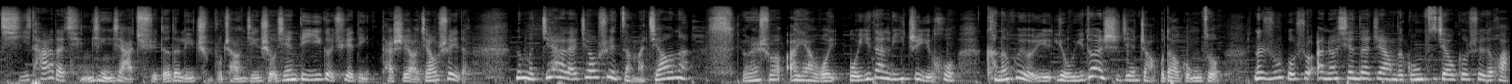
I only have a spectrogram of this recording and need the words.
其他的情形下取得的离职补偿金，首先第一个确定它是要交税的。那么接下来交税怎么交呢？有人说，哎呀，我我一旦离职以后，可能会有一有一段时间找不到工作。那如果说按照现在这样的工资交个税的话，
